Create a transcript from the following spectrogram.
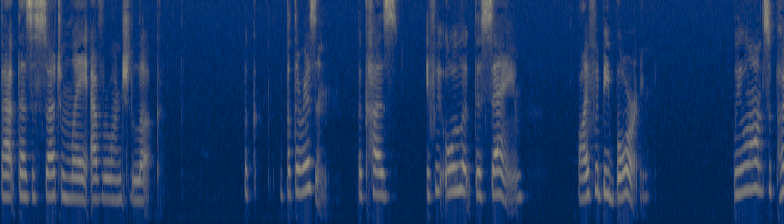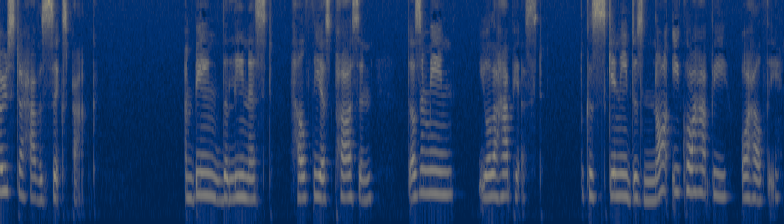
that there's a certain way everyone should look. But, but there isn't, because if we all looked the same, life would be boring we aren't supposed to have a six pack. And being the leanest, healthiest person doesn't mean you're the happiest, because skinny does not equal happy or healthy.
